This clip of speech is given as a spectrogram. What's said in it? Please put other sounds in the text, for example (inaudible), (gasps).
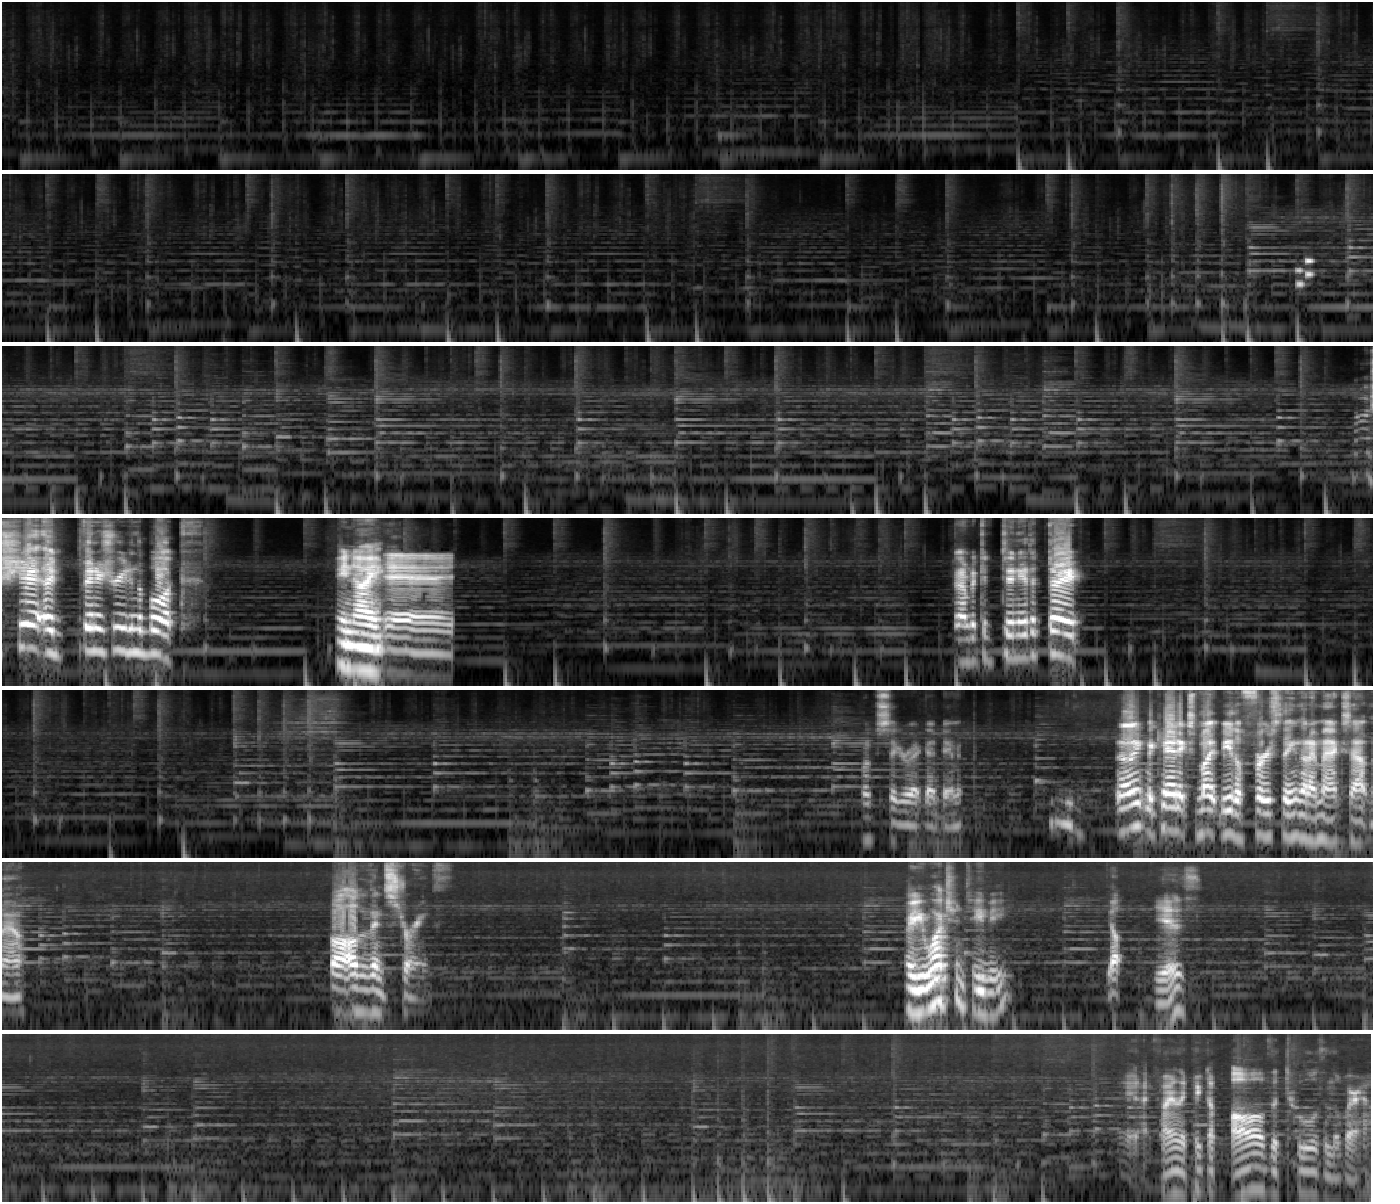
shit! I finished reading the book. Hey, Knight. Yay. Time to continue the tape. Smoke a cigarette, goddammit. I think mechanics might be the first thing that I max out now. Well, other than strength. Are you watching TV? He is. Hey, I finally picked up all the tools in the warehouse.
